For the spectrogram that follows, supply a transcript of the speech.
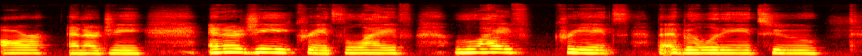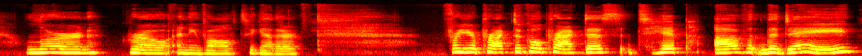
are energy. Energy creates life. Life creates the ability to learn, grow, and evolve together. For your practical practice tip of the day,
